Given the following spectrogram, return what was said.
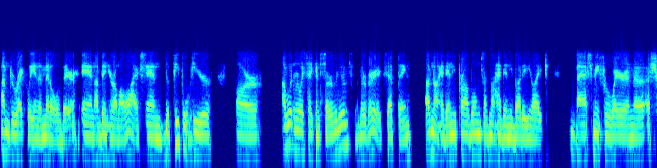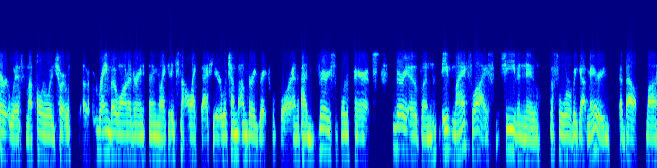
I'm directly in the middle of there, and I've been here all my life. And the people here are I wouldn't really say conservative. They're very accepting. I've not had any problems. I've not had anybody like bash me for wearing a, a, shirt with my Polaroid shirt with rainbow on it or anything. Like it's not like that here, which I'm I'm very grateful for. And I've had very supportive parents, very open. Even my ex-wife, she even knew before we got married about my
